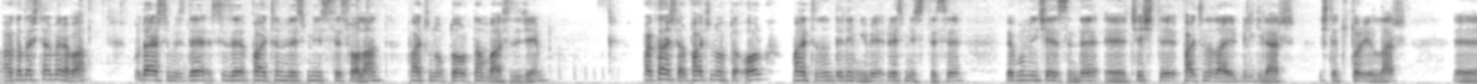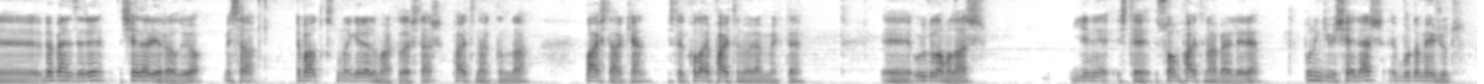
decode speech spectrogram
Arkadaşlar merhaba. Bu dersimizde size Python resmi sitesi olan python.org'dan bahsedeceğim. Arkadaşlar python.org Python'ın dediğim gibi resmi sitesi ve bunun içerisinde e, çeşitli Python'a dair bilgiler, işte tutorial'lar e, ve benzeri şeyler yer alıyor. Mesela About kısmına gelelim arkadaşlar. Python hakkında başlarken işte kolay Python öğrenmekte, e, uygulamalar, yeni işte son Python haberleri, bunun gibi şeyler e, burada mevcut.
